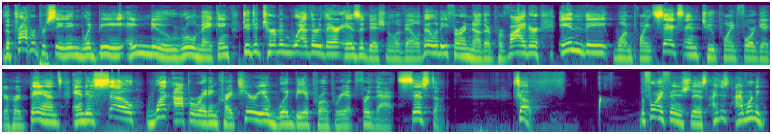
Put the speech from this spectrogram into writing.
the proper proceeding would be a new rulemaking to determine whether there is additional availability for another provider in the 1.6 and 2.4 gigahertz bands, and if so, what operating criteria would be appropriate for that system. So, before I finish this, I just I want to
